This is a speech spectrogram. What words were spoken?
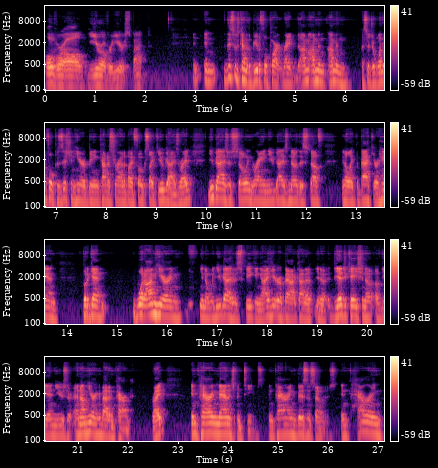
overall year over year spend. And, and this is kind of the beautiful part, right? I'm, I'm in, I'm in such a wonderful position here being kind of surrounded by folks like you guys, right? You guys are so ingrained. You guys know this stuff, you know, like the back of your hand. But again, what I'm hearing you know, when you guys are speaking, I hear about kind of, you know, the education of, of the end user, and I'm hearing about empowerment, right? Empowering management teams, empowering business owners, empowering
